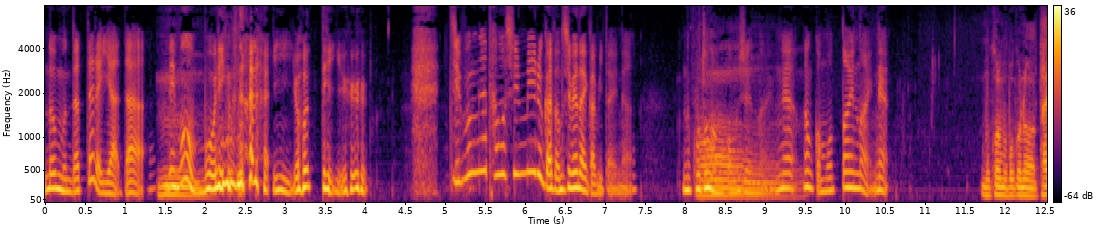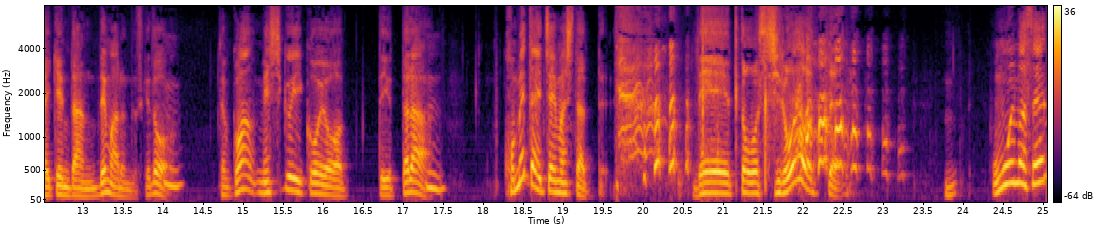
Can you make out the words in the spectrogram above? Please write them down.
飲むんだったら嫌だ。うんでも、ボーリングならいいよっていう、自分が楽しめるか楽しめないかみたいなことなのかもしれないよねなんかもったいないね。もうこれも僕の体験談でもあるんですけど、うん。ご飯、飯食い行こうよって言ったら、うん。米炊いちゃいましたって。冷凍しろよって。ん？思いません？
